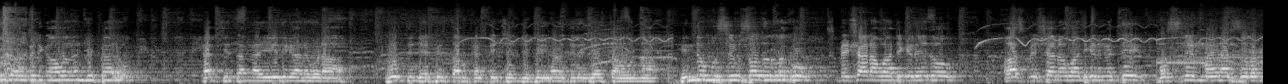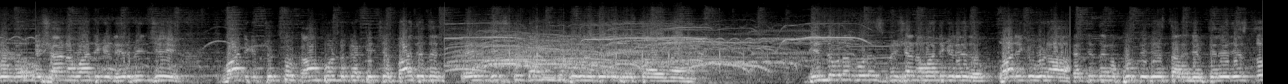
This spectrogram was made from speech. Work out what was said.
దానముల ఒకటి కావాలని చెప్పారు. ఖచ్చితంగా ఈదిగాను కూడా పూర్తి చేపిస్తాం కట్టించని చెప్పి కూడా తెలియజేస్తా ఉన్నా. హిందూ ముస్లిం సోదరులకు శ్మశాన వాటికి లేదు. ఆ శ్మశాన వాటికను కట్టి ముస్లిం మైనార్టీలకు శ్మశాన వాటికి నిర్మించి వాటికి చుట్టూ కాంపౌండ్ కట్టించే బాధ్యత తీసుకుంటామని చెప్పి తెలియజేస్తా ఉన్నాను హిందువులకు కూడా శ్మశాన వాటికి లేదు. వారికి కూడా ఖచ్చితంగా పూర్తి చేస్తారని చెప్పి తెలియజేస్తూ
